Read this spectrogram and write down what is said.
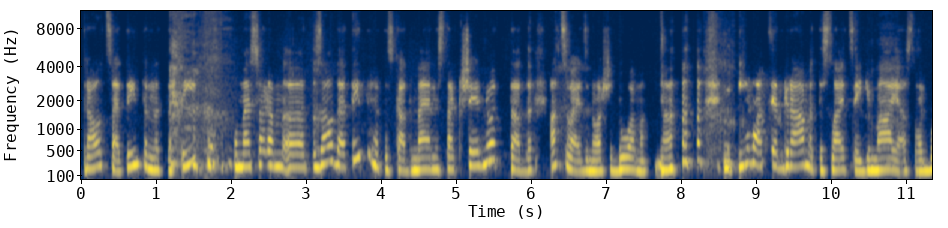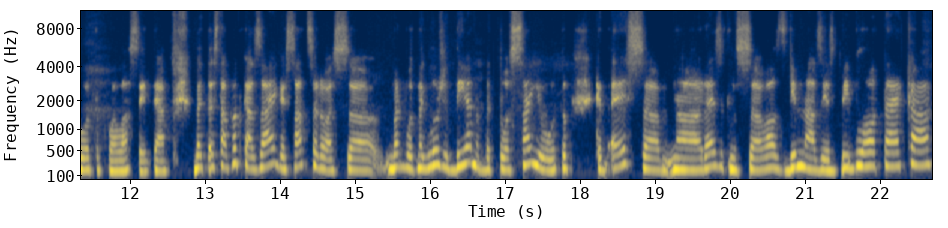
traucēt interneta tīklu, un mēs varam zaudēt internetu uz kādu mēnesi. Tā šī ir ļoti atsvaidzinoša doma. Ievāciet grāmatas laicīgi laicīgi mājās, lai būtu ko lasīt. Jā. Bet es tāpat kā Zaiga, es atceros, varbūt ne gluži dienu, bet to sajūtu, kad es Rezeknas valsts gimnāzijas bibliotēkā,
